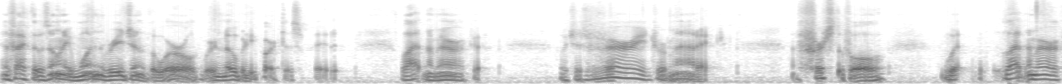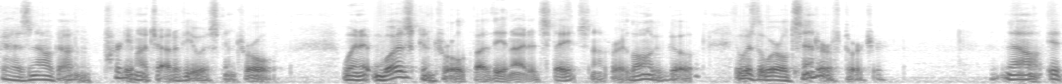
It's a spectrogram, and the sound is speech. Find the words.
In fact, there was only one region of the world where nobody participated, Latin America, which is very dramatic. First of all, Latin America has now gotten pretty much out of U.S. control. When it was controlled by the United States not very long ago, it was the world center of torture. Now it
